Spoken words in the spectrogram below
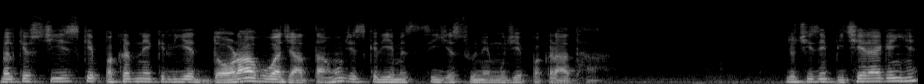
बल्कि उस चीज़ के पकड़ने के लिए दौड़ा हुआ जाता हूँ, जिसके लिए मसीह यस्सु ने मुझे पकड़ा था। जो चीज़ें पीछे रह गई हैं,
